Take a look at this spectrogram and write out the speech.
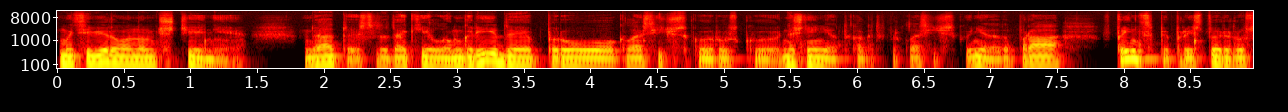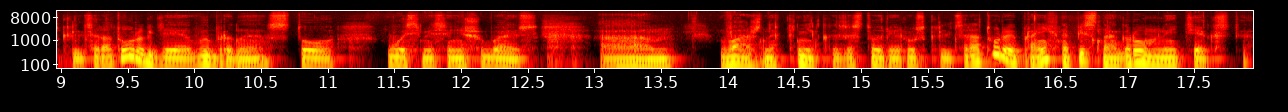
мотивированном чтении. Да, то есть это такие лонгриды про классическую русскую... Точнее, нет, как это про классическую? Нет, это про в принципе, про историю русской литературы, где выбраны 108, если не ошибаюсь, важных книг из истории русской литературы, и про них написаны огромные тексты.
